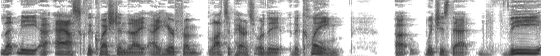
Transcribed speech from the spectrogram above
Let me uh, ask the question that I, I, hear from lots of parents, or the, the claim, uh, which is that the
